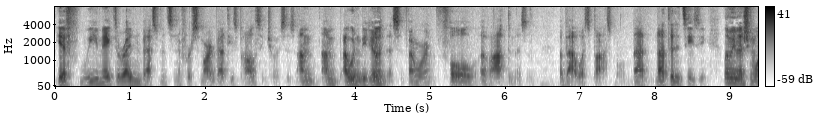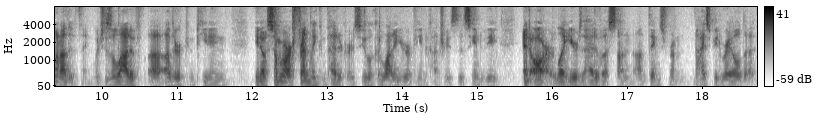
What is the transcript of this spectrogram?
if we make the right investments and if we're smart about these policy choices. I'm, I'm, I wouldn't be doing this if I weren't full of optimism about what's possible. Not, not that it's easy. Let me mention one other thing, which is a lot of uh, other competing, you know, some of our friendly competitors. You look at a lot of European countries that seem to be and are light years ahead of us on, on things from high speed rail to,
